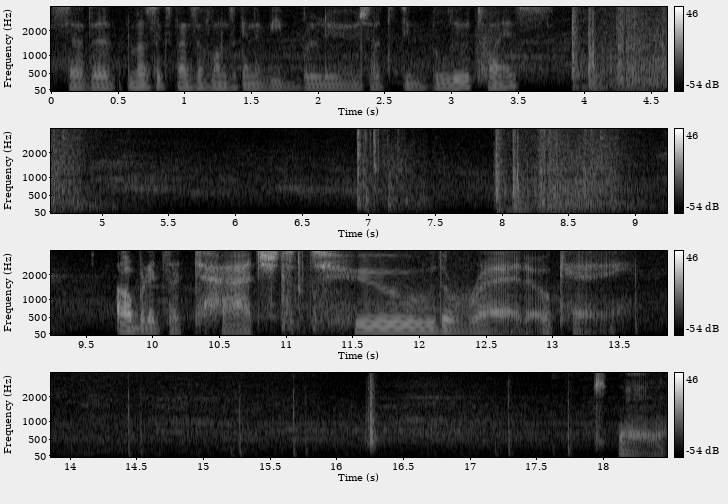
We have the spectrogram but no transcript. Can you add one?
So the most expensive one's gonna be blue. So let's do blue twice. Oh, but it's attached to the red. Okay. Okay.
